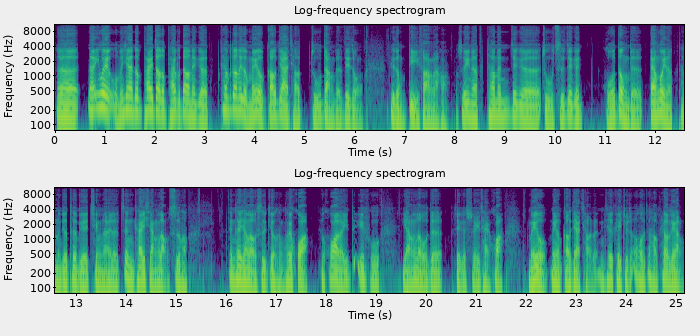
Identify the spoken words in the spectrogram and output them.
呃，那因为我们现在都拍照都拍不到那个，看不到那种没有高架桥阻挡的这种这种地方了哈，所以呢，他们这个主持这个活动的单位呢，他们就特别请来了郑开祥老师哈，郑开祥老师就很会画，就画了一一幅洋楼的这个水彩画。没有没有高架桥的，你就可以觉得哦，这好漂亮哦。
